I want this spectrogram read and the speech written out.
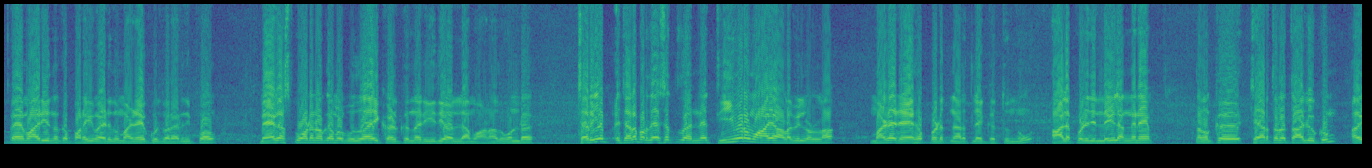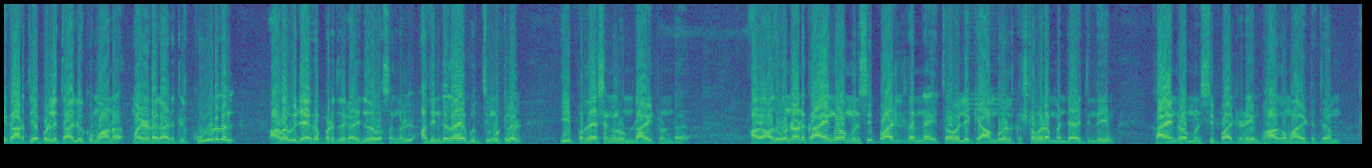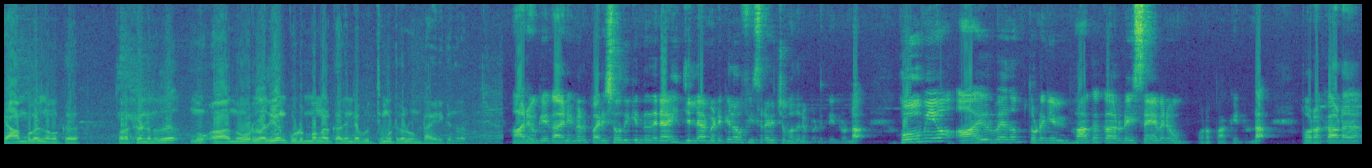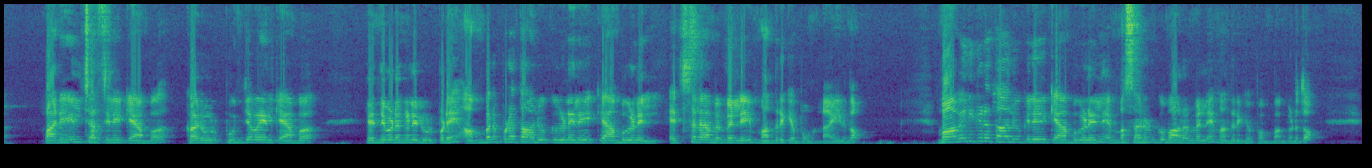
പേമാരി എന്നൊക്കെ പറയുമായിരുന്നു മഴയെക്കുറിച്ച് പറയുമായിരുന്നു ഇപ്പോൾ മേഘസ്ഫോടനമൊക്കെ നമ്മൾ പുതുതായി കേൾക്കുന്ന രീതികളെല്ലാമാണ്. അതുകൊണ്ട് ചെറിയ ചില പ്രദേശത്ത് തന്നെ തീവ്രമായ അളവിലുള്ള മഴ രേഖപ്പെടുത്തുന്ന തരത്തിലേക്ക് എത്തുന്നു. ആലപ്പുഴ ജില്ലയിൽ അങ്ങനെ നമുക്ക് ചേർത്തല താലൂക്കും കാർത്തികപ്പള്ളി താലൂക്കുമാണ് മഴയുടെ കാര്യത്തിൽ കൂടുതൽ അളവ് രേഖപ്പെടുത്തിയത് കഴിഞ്ഞ ദിവസങ്ങളിൽ. അതിന്റെതായ ബുദ്ധിമുട്ടുകൾ ഈ പ്രദേശങ്ങൾ ഉണ്ടായിട്ടുണ്ട്. അതുകൊണ്ടാണ് കായംകുളം മുനിസിപ്പാലിറ്റി തന്നെ ഇത്ര വലിയ ക്യാമ്പുകൾ കൃഷ്ണപുരം പഞ്ചായത്തിന്റെയും കായംകുളം മുനിസിപ്പാലിറ്റിയുടെയും ഭാഗമായിട്ട് ഇത്തരം ക്യാമ്പുകൾ നമുക്ക് ആ, നൂറിലധികം കുടുംബങ്ങൾക്ക് അതിന്റെ ബുദ്ധിമുട്ടുകൾ ഉണ്ടായിരിക്കുന്നത്. ആരോഗ്യ കാര്യങ്ങൾ പരിശോധിക്കുന്നതിനായി ജില്ലാ മെഡിക്കൽ ഓഫീസറെ ചുമതലപ്പെടുത്തിയിട്ടുണ്ട്. ഹോമിയോ ആയുർവേദം തുടങ്ങിയ വിഭാഗക്കാരുടെ സേവനവും ഉറപ്പാക്കിയിട്ടുണ്ട്. പുറക്കാട് പനയിൽ ചർച്ചിലെ ക്യാമ്പ് കരൂർ പുഞ്ചവയൽ ക്യാമ്പ് എന്നിവിടങ്ങളിൽ ഉൾപ്പെടെ അമ്പലപ്പുഴ താലൂക്കുകളിലെ ക്യാമ്പുകളിൽ H Salam M L A മന്ത്രിക്കൊപ്പം ഉണ്ടായിരുന്നു. മാവേലിക്കര താലൂക്കിലെ ക്യാമ്പുകളിൽ M S Arunkumar M L A മന്ത്രിക്കൊപ്പം പങ്കെടുത്തു.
